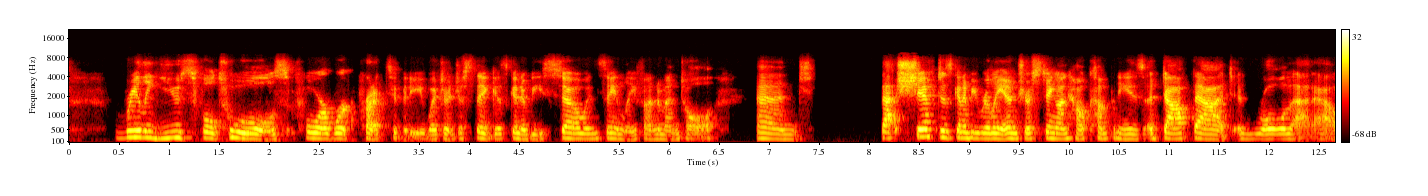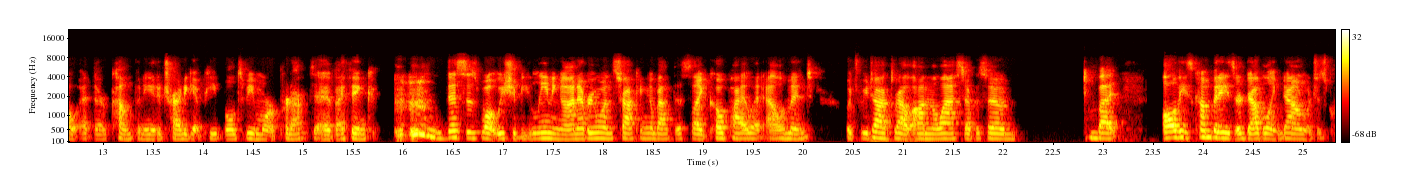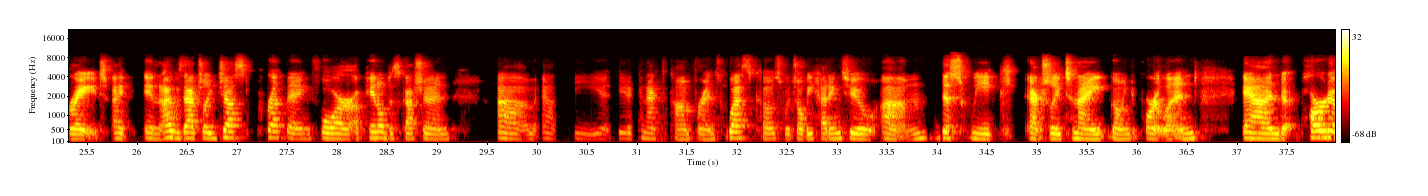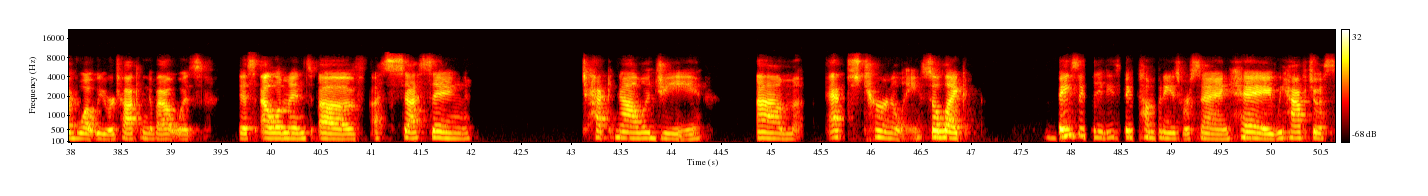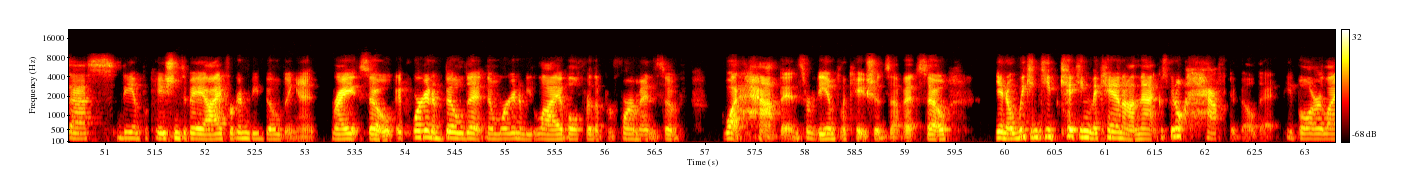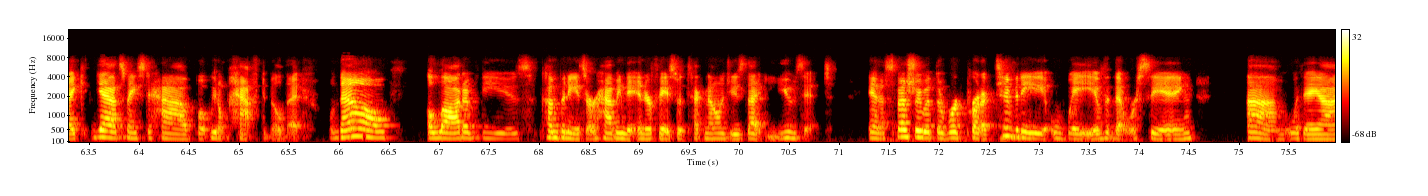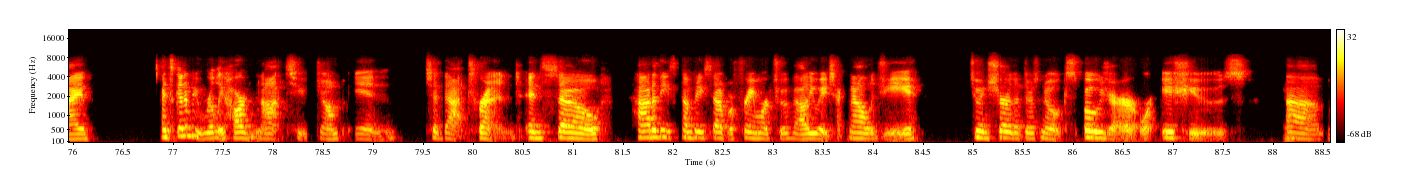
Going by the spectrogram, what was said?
really useful tools for work productivity, which I just think is going to be so insanely fundamental. And that shift is going to be really interesting on how companies adopt that and roll that out at their company to try to get people to be more productive. I think this is what we should be leaning on. Everyone's talking about this like co-pilot element, which we talked about on the last episode. But all these companies are doubling down, which is great. I and I was actually just prepping for a panel discussion um, at the Data Connect conference, West Coast, which I'll be heading to um, this week, actually tonight, going to Portland. And part of what we were talking about was this element of assessing technology um, externally. So, like, basically, these big companies were saying, hey, we have to assess the implications of AI if we're going to be building it, right? So, if we're going to build it, then we're going to be liable for the performance of what happens or the implications of it. So, you know, we can keep kicking the can on that because we don't have to build it. People are like, yeah, it's nice to have, but we don't have to build it. Well, now a lot of these companies are having to interface with technologies that use it. And especially with the work productivity wave that we're seeing um, with AI, it's going to be really hard not to jump in to that trend. And so, how do these companies set up a framework to evaluate technology to ensure that there's no exposure or issues um,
